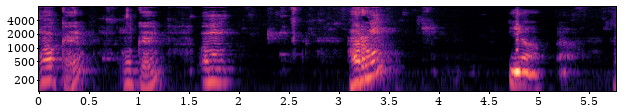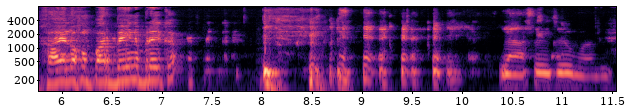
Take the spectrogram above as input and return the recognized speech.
Oké, oké. Ehm, Haroon, Ja. ga je nog een paar benen breken? Ja, sowieso man. Ik,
